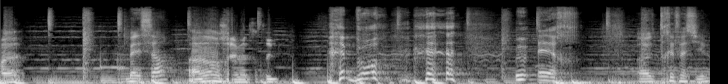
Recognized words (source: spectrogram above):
Ouais. Bah ça. Ah non, j'allais mettre un truc. Beau ER. Euh, très facile.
